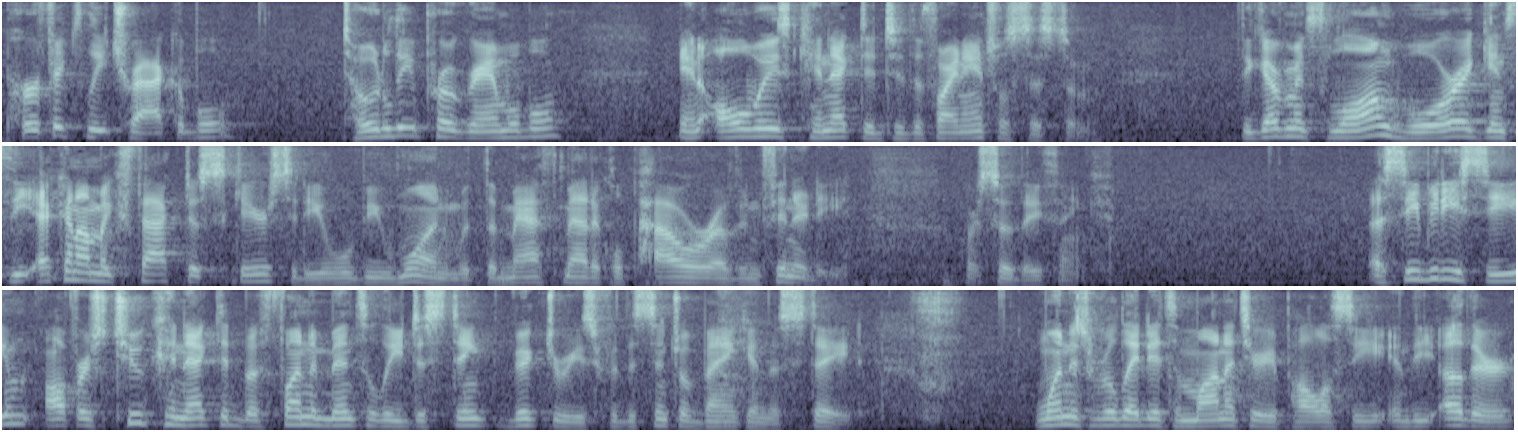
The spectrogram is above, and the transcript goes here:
perfectly trackable, totally programmable, and always connected to the financial system. The government's long war against the economic fact of scarcity will be won with the mathematical power of infinity, or so they think. A CBDC offers two connected but fundamentally distinct victories for the central bank and the state. One is related to monetary policy, and the other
